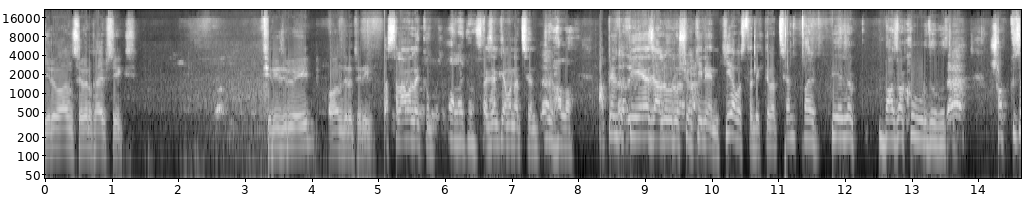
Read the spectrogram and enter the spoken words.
zero one seven five six three zero eight one zero three. আসসালামু আলাইকুম। ওয়ালাইকুম আসসালাম। ভাইজান কেমন আছেন? ভালো। আপনি তো পেঁয়াজ আলু রসুন কিনেন কি অবস্থা দেখতে পাচ্ছেন? ভাই পেঁয়াজের বাজার খুব ঊর্ধ্বগতি। সবকিছু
